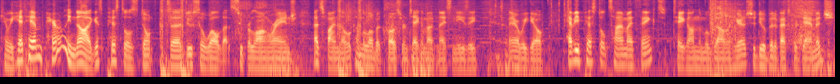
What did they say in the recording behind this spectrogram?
Can we hit him? Apparently not. I guess pistols don't uh, do so well that super long range. That's fine, though. We'll come a little bit closer and take him out nice and easy. There we go. Heavy pistol time, I think, to take on the Mugala here. It should do a bit of extra damage.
